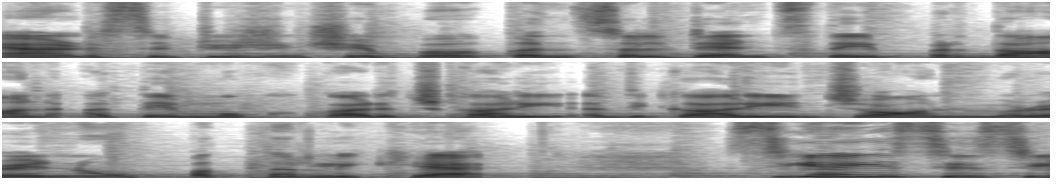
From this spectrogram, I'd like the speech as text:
and Citizenship Consultants ਦੇ ਪ੍ਰਧਾਨ ਅਤੇ ਮੁੱਖ ਕਾਰਜਕਾਰੀ ਅਧਿਕਾਰੀ ਜੌਨ ਮਰੇ ਨੂੰ ਪੱਤਰ ਲਿਖਿਆ ਹੈ। CICC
